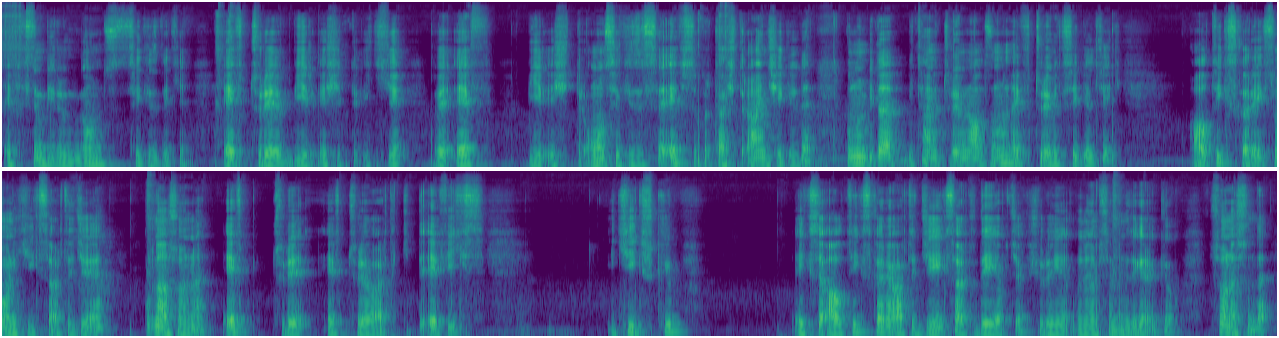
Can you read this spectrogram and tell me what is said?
fx'in 1,18'deki f türev 1 eşittir 2 ve f 1 eşittir 18 ise f0 kaçtır? Aynı şekilde bunun bir daha bir tane türevini aldığım zaman f türev x'e gelecek. 6x kare eksi 12x artı c. Buradan sonra f türe f türev artık gitti. fx 2x küp eksi 6x kare artı cx artı d yapacak. Şurayı önemsemenize gerek yok. Sonrasında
